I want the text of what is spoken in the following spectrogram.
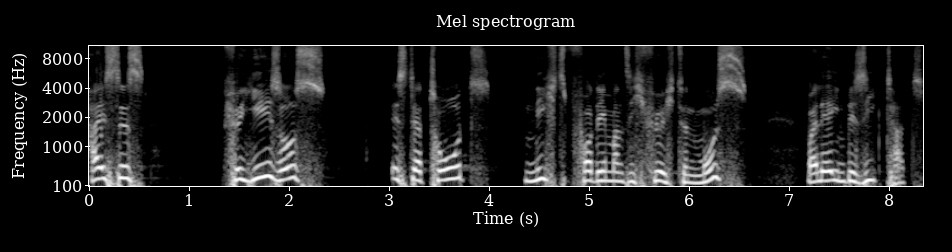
heißt es, für Jesus ist der Tod nichts, vor dem man sich fürchten muss, weil er ihn besiegt hat.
